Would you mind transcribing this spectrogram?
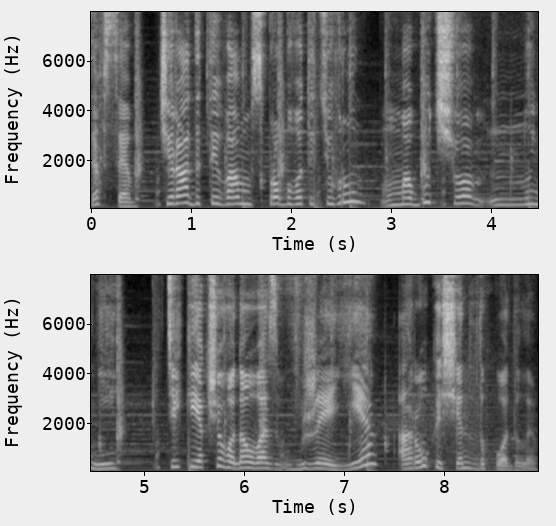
Це все. Чи радити вам спробувати цю гру? Мабуть, що ну ні. Тільки якщо вона у вас вже є, а руки ще не доходили.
